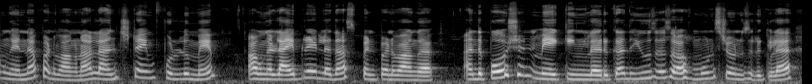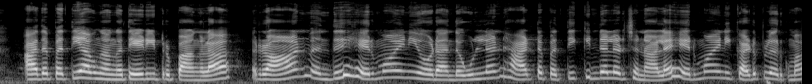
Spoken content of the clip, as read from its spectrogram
அவங்க என்ன பண்ணுவாங்கன்னா லஞ்ச் டைம் ஃபுல்லுமே அவங்க லைப்ரரியில் தான் ஸ்பெண்ட் பண்ணுவாங்க. அந்த போர்ஷன் மேக்கிங்கில் இருக்க அந்த யூசர்ஸ் ஆஃப் மூன் ஸ்டோன்ஸ் இருக்குல்ல அதை பற்றி அவங்க அங்கே தேடிட்டு இருப்பாங்களா? ரான் வந்து ஹெர்மாயினியோட அந்த உள்ளன் ஹேட்டை பற்றி கிண்டல் அடிச்சனால ஹெர்மாயினி கடுப்பில் இருக்குமா?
